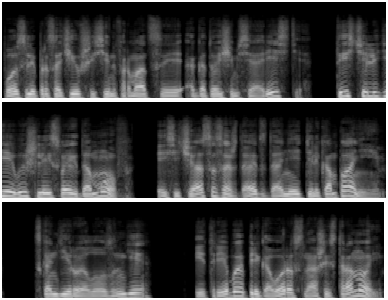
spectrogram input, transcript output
После просочившейся информации о готовящемся аресте, Тысячи людей вышли из своих домов и сейчас осаждают здание телекомпании, скандируя лозунги и требуя переговоров с нашей страной.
